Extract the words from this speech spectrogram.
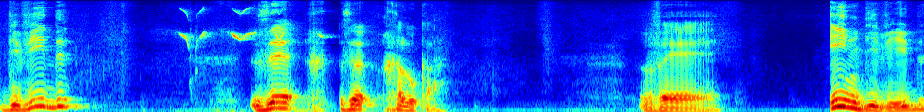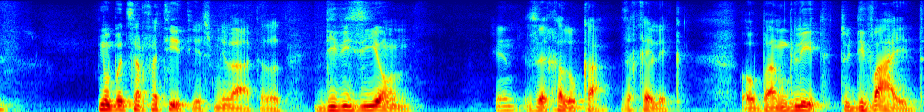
דיוויד זה, זה חלוקה. ואינדיביד, כמו בצרפתית יש מילה כזאת, דיוויזיון, כן? זה חלוקה, זה חלק. או באנגלית, to divide,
